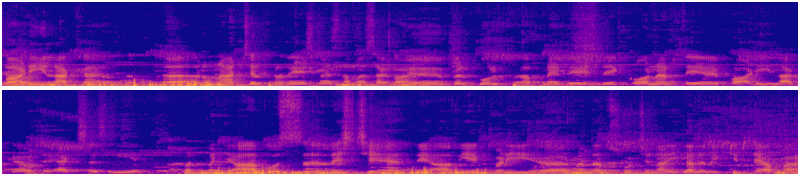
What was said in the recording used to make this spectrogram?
ਪਹਾੜੀ ਇਲਾਕਾ ਹੈ। ਅਰੁਣਾਚਲ ਪ੍ਰਦੇਸ਼ ਮੈਂ ਸਮਝ ਸਕਦਾ ਇਹ ਬਿਲਕੁਲ ਆਪਣੇ ਦੇਸ਼ ਦੇ ਕੋਰਨਰ ਤੇ ਹੈ ਪਹਾੜੀ ਇਲਾਕਾ ਹੈ ਉੱਥੇ ਐਕਸੈਸ ਨਹੀਂ ਹੈ। ਪਰ ਪੰਜਾਬ ਉਸ ਲਿਸਟ 'ਚ ਹੈ ਤੇ ਆ ਵੀ ਇੱਕ ਬੜੀ ਮਤਲਬ ਸੋਚਣ ਵਾਲੀ ਗੱਲ ਵੀ ਕਿੱਥੇ ਆਪਾਂ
